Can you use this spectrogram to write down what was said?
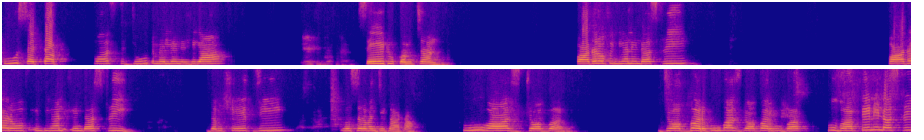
who set up first jute mill in India? Say to Kamchand. Father of Indian industry. Father of Indian industry. Jamshedji Nusravanji Tata. who was jobber jobber who was jobber who worked who worked in industry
